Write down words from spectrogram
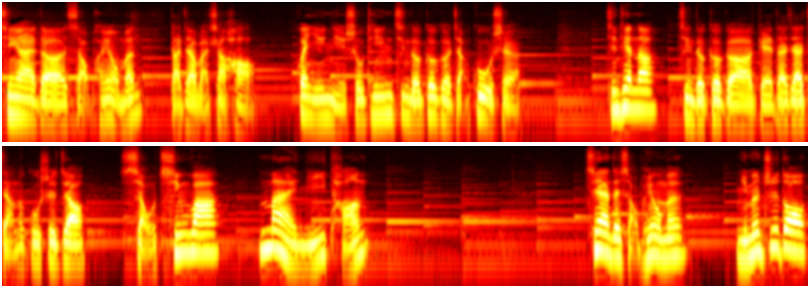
亲爱的小朋友们，大家晚上好！欢迎你收听金德哥哥讲故事。今天呢，金德哥哥给大家讲的故事叫《小青蛙卖泥塘》。亲爱的小朋友们，你们知道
